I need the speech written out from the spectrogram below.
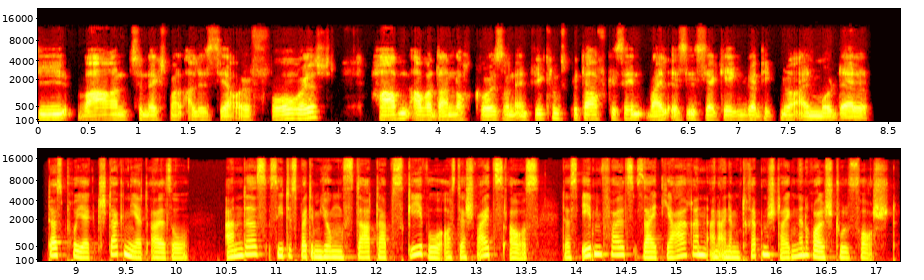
die waren zunächst mal alle sehr euphorisch, haben aber dann noch größeren Entwicklungsbedarf gesehen, weil es ist ja gegenwärtig nur ein Modell. Das Projekt stagniert also. Anders sieht es bei dem jungen Startup Skevo aus der Schweiz aus, das ebenfalls seit Jahren an einem treppensteigenden Rollstuhl forscht.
